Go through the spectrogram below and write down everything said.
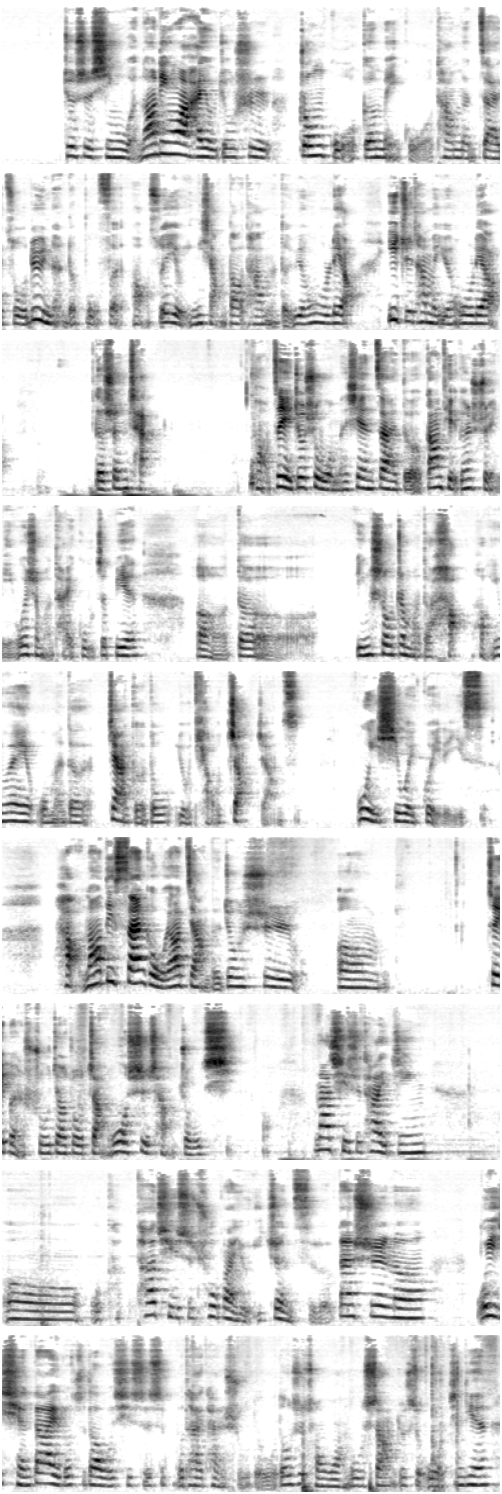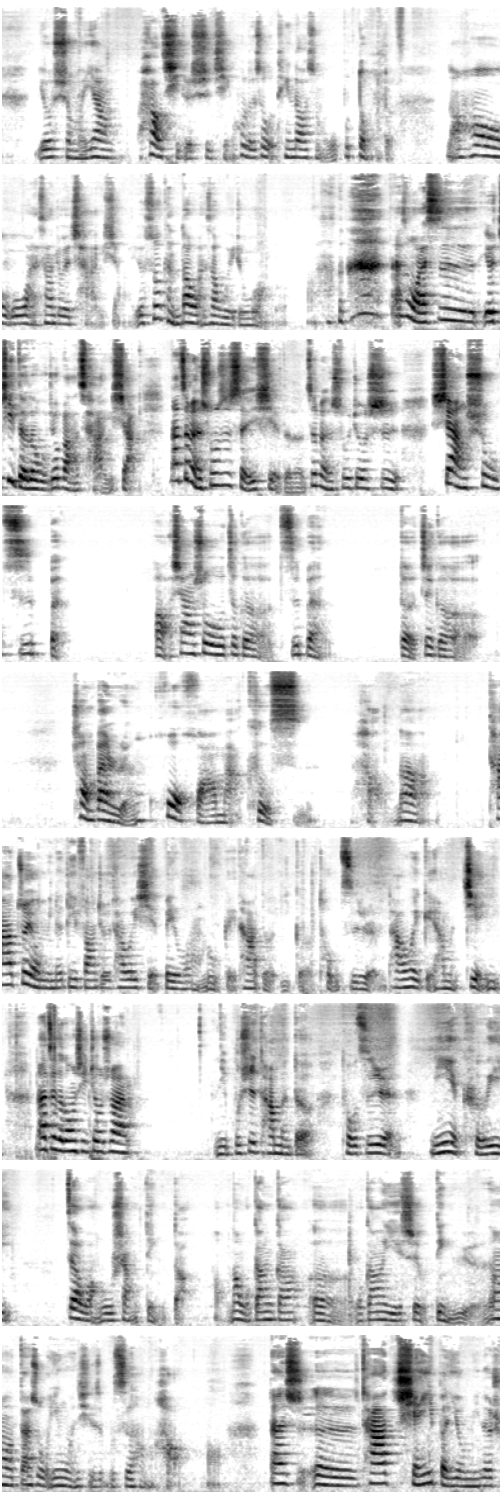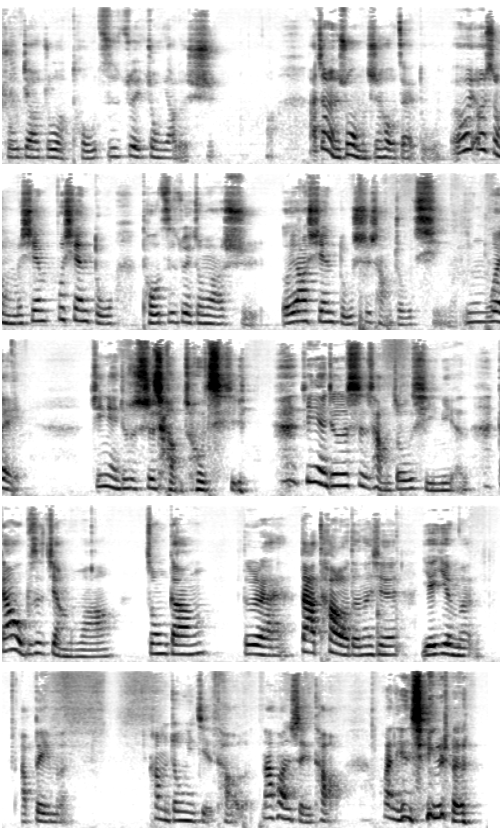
就是新闻。然后另外还有就是。中国跟美国他们在做绿能的部分啊，所以有影响到他们的原物料，抑制他们原物料的生产。好，这也就是我们现在的钢铁跟水泥为什么台股这边呃的营收这么的好哈，因为我们的价格都有调涨，这样子物以稀为贵的意思。好，然后第三个我要讲的就是嗯，这本书叫做《掌握市场周期》。哦那其实它已经，嗯，我看它其实出版有一阵子了，但是呢，我以前大家也都知道，我其实是不太看书的，我都是从网络上，就是我今天有什么样好奇的事情，或者是我听到什么我不懂的，然后我晚上就会查一下，有时候可能到晚上我也就忘了，但是我还是有记得的，我就把它查一下。那这本书是谁写的呢？这本书就是橡树资本。哦，像素这个资本的这个创办人霍华马克思，好，那他最有名的地方就是他会写备忘录给他的一个投资人，他会给他们建议。那这个东西就算你不是他们的投资人，你也可以在网络上订到。好，那我刚刚呃，我刚刚也是有订阅，然后但是我英文其实不是很好哦。但是，呃，他前一本有名的书叫做《投资最重要的事》啊，那这本书我们之后再读。为为什么我们先不先读《投资最重要的事》，而要先读市场周期呢？因为今年就是市场周期，今年就是市场周期年。刚刚我不是讲了吗？中钢对不对？大套了的那些爷爷们、阿伯们，他们终于解套了。那换谁套？换年轻人。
